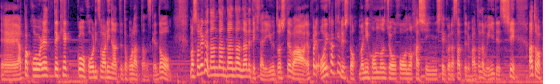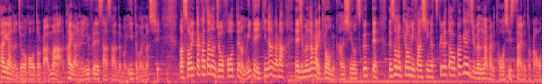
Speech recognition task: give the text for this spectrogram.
えー、やっぱこれって結構効率悪いなってところだったんですけど、まあ、それがだんだんだんだん慣れてきた理由としてはやっぱり追いかける人、まあ、日本の情報の発信してくださってる方でもいいですし、あとは海外の情報とか、まあ、海外のインフルエンサーさんでもいいと思いますし、まあ、そういった方の情報っていうのを見ていきながら、えー、自分の中で興味関心を作って、で、その興味関心が作れたおかげで自分の中で投資スタイルとかを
